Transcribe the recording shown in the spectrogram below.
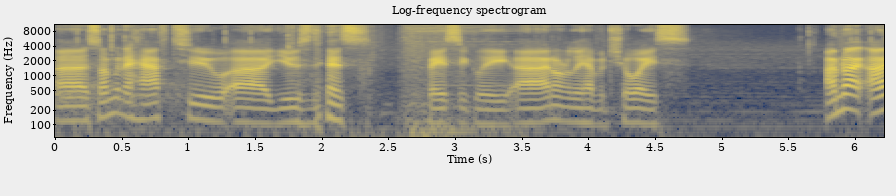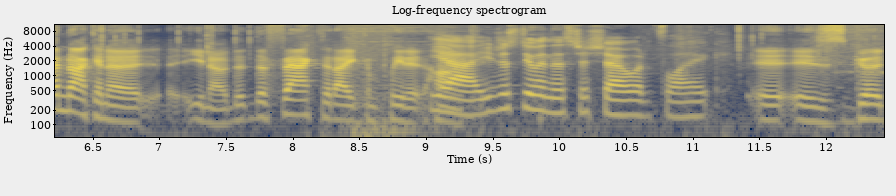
Uh, so I'm gonna have to uh, use this, basically. Uh, I don't really have a choice. I'm not. I'm not gonna. You know, the the fact that I completed Yeah, you're just doing this to show what it's like. i- is good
